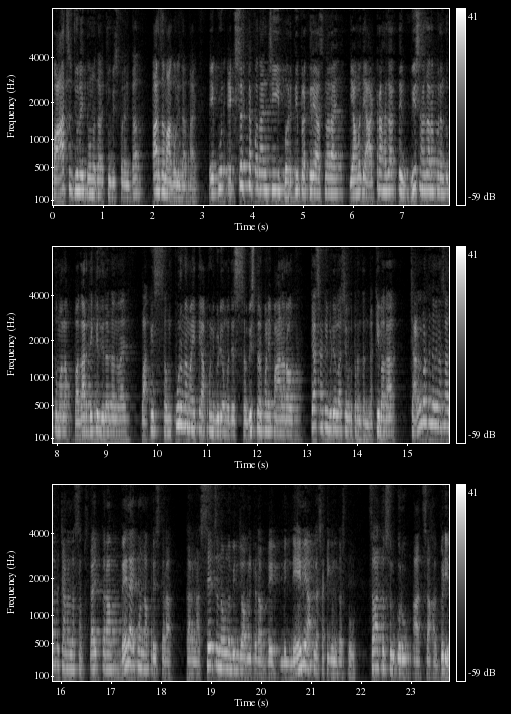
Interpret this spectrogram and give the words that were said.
पाच जुलै दोन हजार चोवीसपर्यंत अर्ज मागवले जात आहे एकूण एकसष्ट पदांची भरती प्रक्रिया असणार आहे. यामध्ये अठरा हजार ते वीस हजारापर्यंत तुम्हाला पगार देखील दिला जाणार आहे. बाकी संपूर्ण माहिती आपण व्हिडिओमध्ये सविस्तरपणे पाहणार आहोत. त्यासाठी व्हिडिओला शेवटपर्यंत नक्की बघा. चॅनलवरती नवीन असाल तर चॅनलला सबस्क्राईब करा बेल आयकॉनला प्रेस करा कारण असेच नवनवीन जॉब रिलेटेड अपडेट मी नेहमी आपल्यासाठी घेऊन येत असतो. चला तर सुरू करू आजचा हा व्हिडिओ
